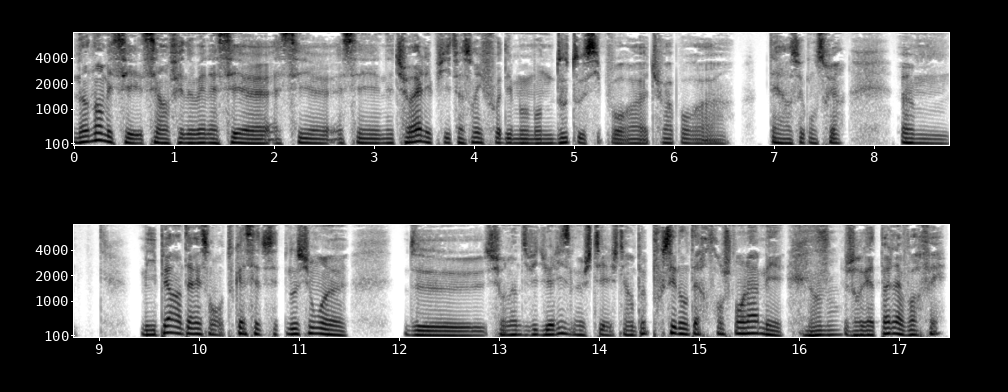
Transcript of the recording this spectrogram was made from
Non, non, mais c'est c'est un phénomène assez euh, assez euh, assez naturel et puis de toute façon il faut des moments de doute aussi pour euh, tu vois pour derrière se construire. mais hyper intéressant. En tout cas cette cette notion de sur l'individualisme, je t'ai je t'ai un peu poussé dans tes retranchements là, mais non, non. je regrette pas de l'avoir fait.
